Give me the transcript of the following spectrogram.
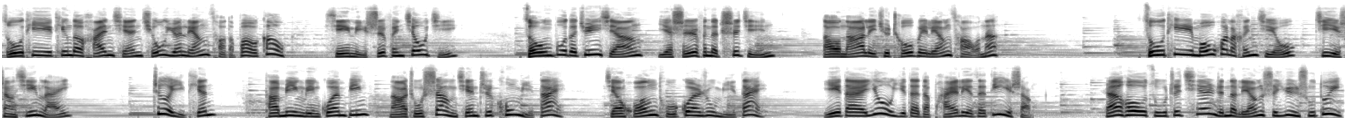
祖逖听到韩虔求援粮草的报告，心里十分焦急。总部的军饷也十分的吃紧，到哪里去筹备粮草呢？祖逖谋划了很久，计上心来。这一天，他命令官兵拿出上千只空米袋，将黄土灌入米袋。一代又一代地排列在地上，然后组织千人的粮食运输队，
